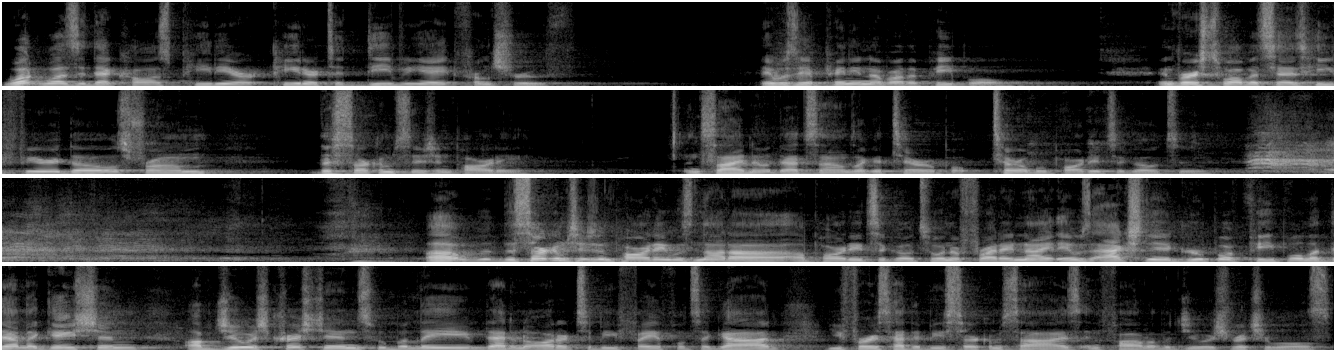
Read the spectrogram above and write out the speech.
What was it that caused Peter, Peter to deviate from truth? It was the opinion of other people. In verse 12, it says, He feared those from the circumcision party. And side note, that sounds like a terrible, terrible party to go to. Uh, the circumcision party was not a, a, party to go to on a Friday night. It was actually a group of people, a delegation of Jewish Christians who believed that in order to be faithful to God, you first had to be circumcised and follow the Jewish rituals.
